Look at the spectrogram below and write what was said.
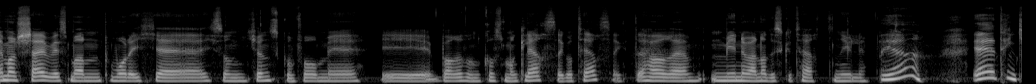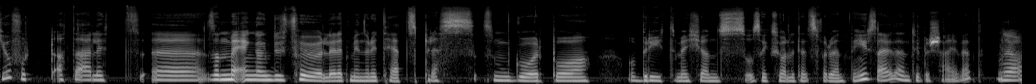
Er man skeiv hvis man på en måte ikke er sånn kjønnskonform i, i bare sånn hvordan man kler seg og ter seg? Det har eh, mine venner diskutert nylig. Ja. Jeg tenker jo fort at det er litt eh, sånn med en gang du føler et minoritetspress som går på å bryte med kjønns- og seksualitetsforventninger, så er jo det en type skeivhet. Ja.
